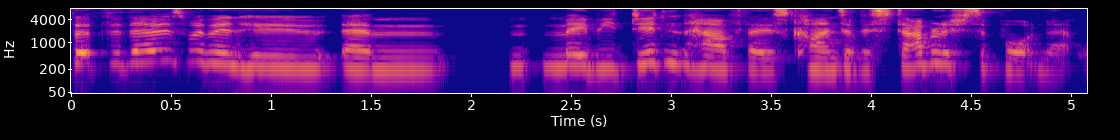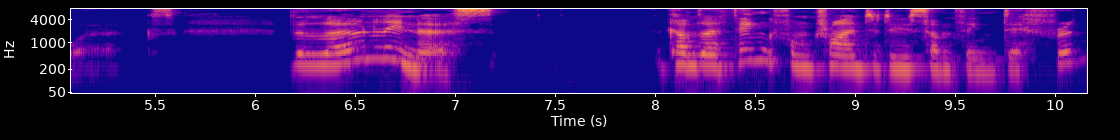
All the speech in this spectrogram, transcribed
But for those women who um, maybe didn't have those kinds of established support networks, the loneliness comes, I think, from trying to do something different.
